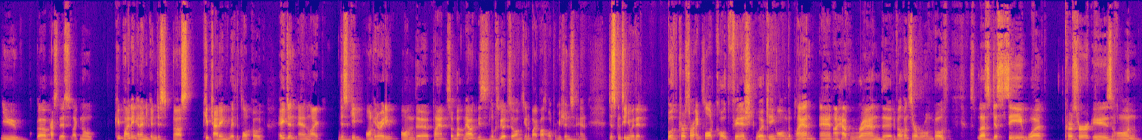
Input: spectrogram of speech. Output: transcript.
you uh, press this, like no keep planning, and then you can just uh, keep chatting with the Claude Code agent and like just keep on iterating on the plan. So, but now this looks good. So I'm just going to bypass all permissions and just continue with it. Both Cursor and Claude Code finished working on the plan and I have ran the development server on both. Let's just see what Cursor is on.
